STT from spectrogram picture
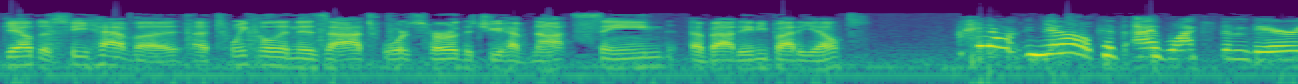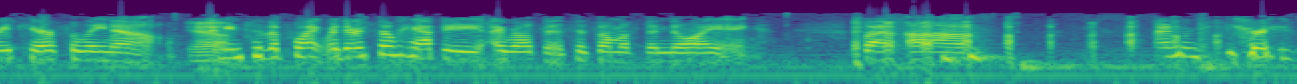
Gail, does he have a, a twinkle in his eye towards her that you have not seen about anybody else? I don't know because I watch them very carefully now. Yeah. I mean, to the point where they're so happy. I wrote this. It's almost annoying. But um, I'm serious.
